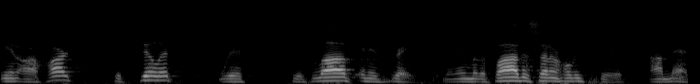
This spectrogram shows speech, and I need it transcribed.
in our heart to fill it with his love and his grace. In the name of the Father, Son, and Holy Spirit. Amen.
